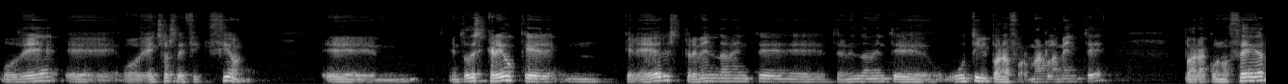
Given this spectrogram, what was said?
o de, eh, o de hechos de ficción. Eh, entonces creo que, que, leer es tremendamente, tremendamente útil para formar la mente, para conocer,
